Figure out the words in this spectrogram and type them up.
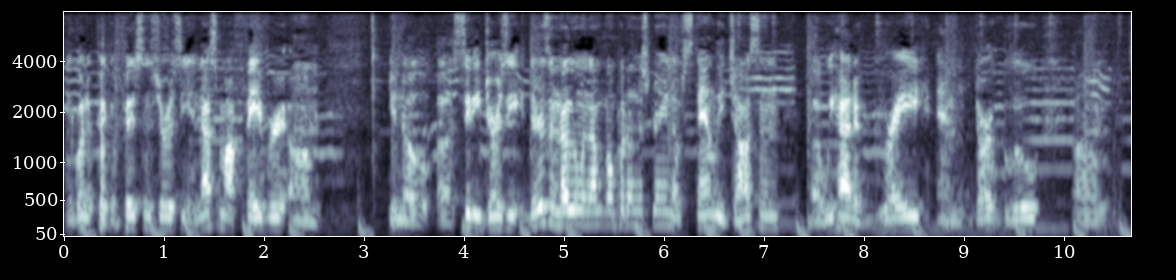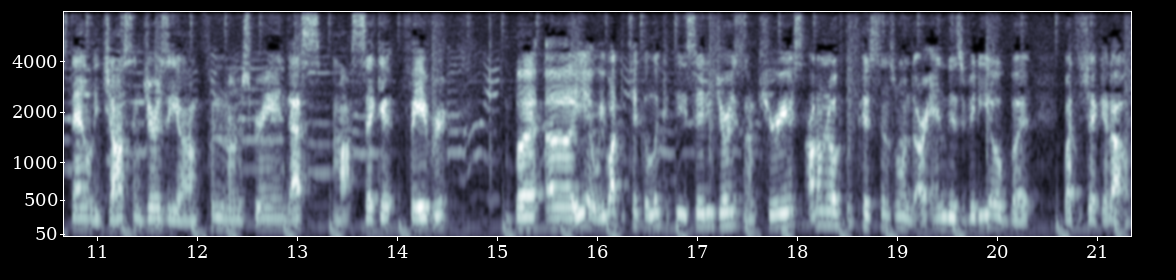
I'm going to pick a Pistons jersey, and that's my favorite um, you know, uh, city jersey. There's another one I'm gonna put on the screen of Stanley Johnson. Uh, we had a gray and dark blue um, Stanley Johnson jersey. I'm putting on the screen. That's my second favorite. But uh, yeah, we about to take a look at these city jerseys. I'm curious. I don't know if the Pistons ones are in this video, but about to check it out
